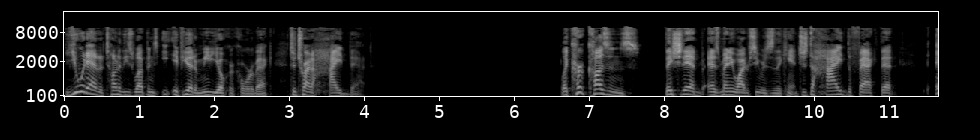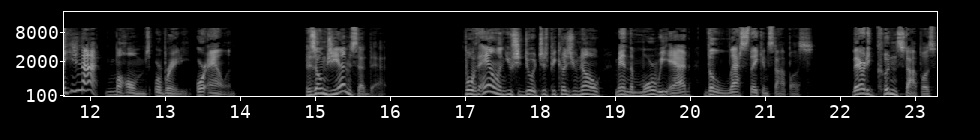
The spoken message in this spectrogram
You would add a ton of these weapons if you had a mediocre quarterback to try to hide that. Like Kirk Cousins, they should add as many wide receivers as they can, just to hide the fact that he's not Mahomes or Brady or Allen. His own GM said that. But with Allen, you should do it just because you know, man, the more we add, the less they can stop us. They already couldn't stop us.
